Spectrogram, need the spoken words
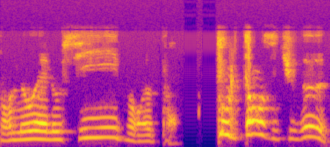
pour Noël aussi, pour, euh, pour tout le temps si tu veux.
